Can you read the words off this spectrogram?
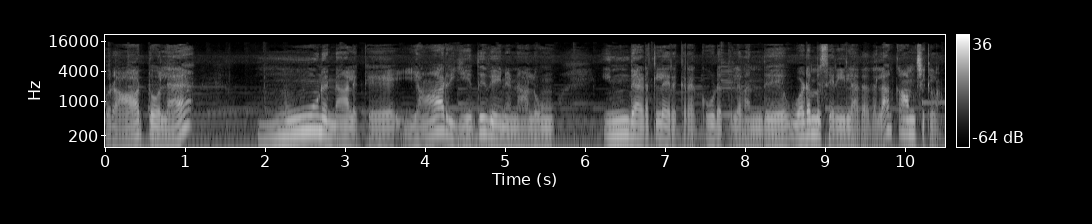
ஒரு ஆட்டோவில் மூணு நாளுக்கு யார் எது வேணும்னாலும் இந்த இடத்துல இருக்கிற கூடத்தில் வந்து உடம்பு சரியில்லாததெல்லாம் காமிச்சிக்கலாம்.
